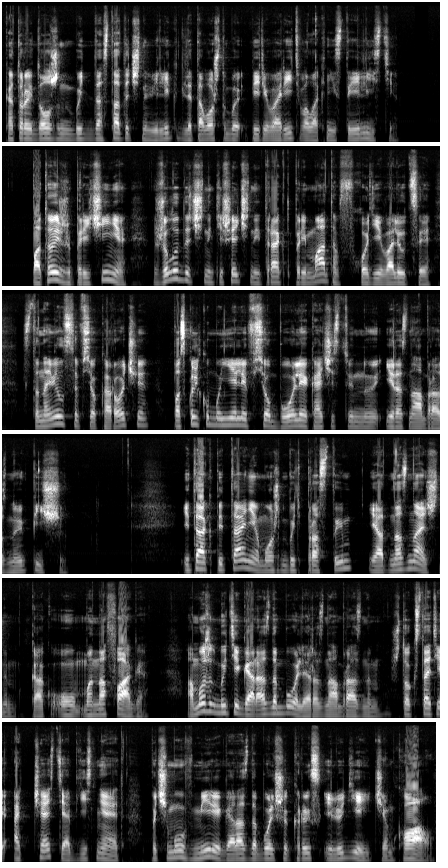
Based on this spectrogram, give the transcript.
который должен быть достаточно велик для того, чтобы переварить волокнистые листья. По той же причине желудочно-кишечный тракт приматов в ходе эволюции становился все короче, поскольку мы ели все более качественную и разнообразную пищу. Итак, питание может быть простым и однозначным, как у монофага, а может быть и гораздо более разнообразным, что, кстати, отчасти объясняет, почему в мире гораздо больше крыс и людей, чем коал.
